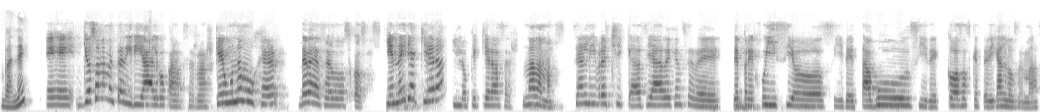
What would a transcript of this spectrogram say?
¿Vane? Eh, yo solamente diría algo para cerrar, que una mujer debe de ser dos cosas, quien ella quiera y lo que quiera hacer, nada más. Sean libres, chicas, ya déjense de, de prejuicios y de tabús y de cosas que te digan los demás.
